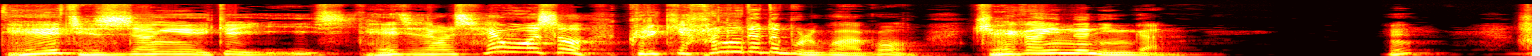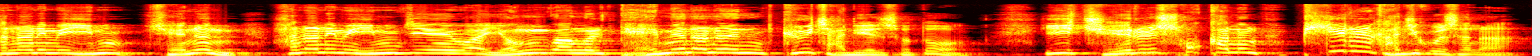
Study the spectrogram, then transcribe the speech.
대제사장이 이렇게 대제사장을 세워서 그렇게 하는데도 불구하고 죄가 있는 인간, 하나님의 임, 죄는 하나님의 임재와 영광을 대면하는 그 자리에서도 이 죄를 속하는 피를 가지고 서나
